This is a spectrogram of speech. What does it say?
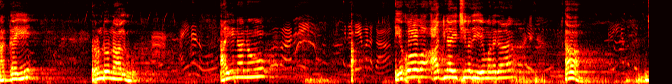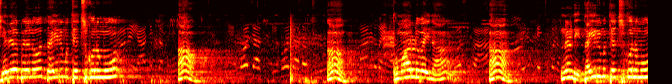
అగ్గయి రెండు నాలుగు. అయినను ఎగోవ ఆజ్ఞ ఇచ్చినది ఏమనగా? ఆ, ధైర్యము తెచ్చుకొనుము. ఆ, కుమారుడువైన నండి ధైర్యము తెచ్చుకొనుము.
